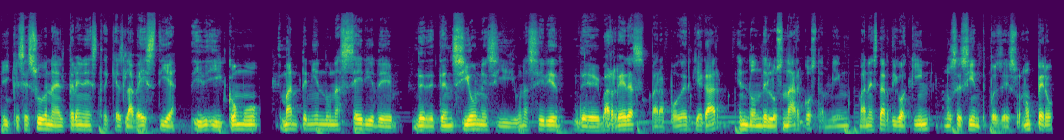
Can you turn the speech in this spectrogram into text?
y que se suben al tren este que es la bestia y, y cómo manteniendo una serie de, detenciones y una serie de barreras para poder llegar, en donde los narcos también van a estar. Digo, aquí no se siente pues de eso, ¿no? Pero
